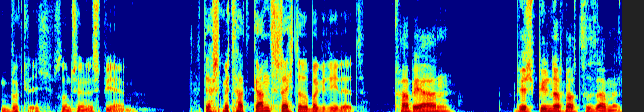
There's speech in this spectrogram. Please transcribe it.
Wirklich, so ein schönes Spiel. Der Schmidt hat ganz schlecht darüber geredet. Fabian, wir spielen doch noch zusammen.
